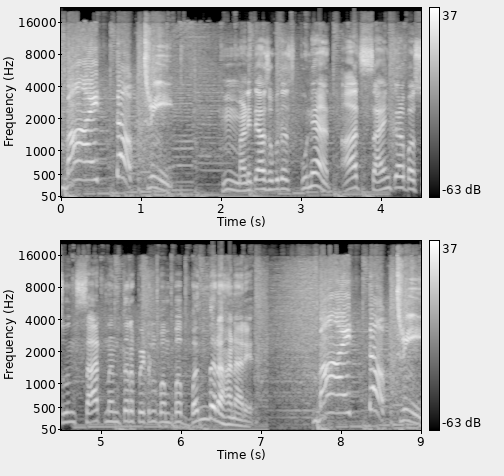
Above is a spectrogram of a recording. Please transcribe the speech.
My top three. हम्म, आणि त्यासोबतच पुण्यात आज सायंकाळपासून सात नंतर पेट्रोल पंप बंद राहणार आहेत. My top three.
